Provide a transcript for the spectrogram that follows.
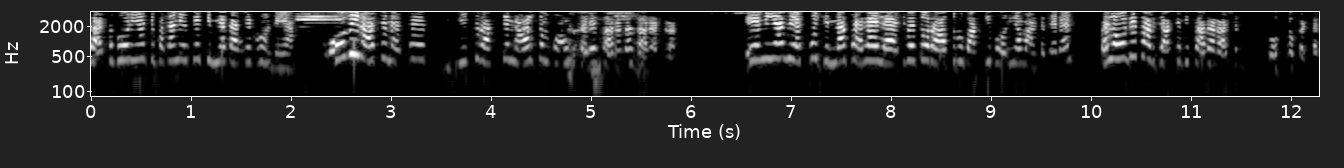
60 ਬੋਰੀਆਂ 'ਚ ਪਤਾ ਨਹੀਂ ਅੱਗੇ ਕਿੰਨੇ ਪੈਕੇਟ ਹੋਣੇ ਆ। ਉਹ ਵੀ ਰਾਸ਼ਨ ਇੱਥੇ ਵਿੱਚ ਰੱਖ ਕੇ ਨਾਲ ਕੰਪਾਊਂਡ ਕਰੇ ਸਾਰਾ ਦਾ ਸਾਰਾ ਟਰੱਕ। ਇਹ ਨਹੀਂ ਆ ਵੀ ਇੱਥੇ ਜਿੰਨਾ ਖਾਗਾ ਲੈ ਜਵੇ ਤੋਂ ਰਾਤ ਨੂੰ ਬਾਕੀ ਬੋਰੀਆਂ ਵੰਡਦੇ ਰਹਿਣ। ਪਹਿਲਾਂ ਉਹਦੇ ਘਰ ਜਾ ਕੇ ਵੀ ਸਾਰਾ ਰਾਸ਼ਨ ਉੱਥੋਂ ਕੱਟਣ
